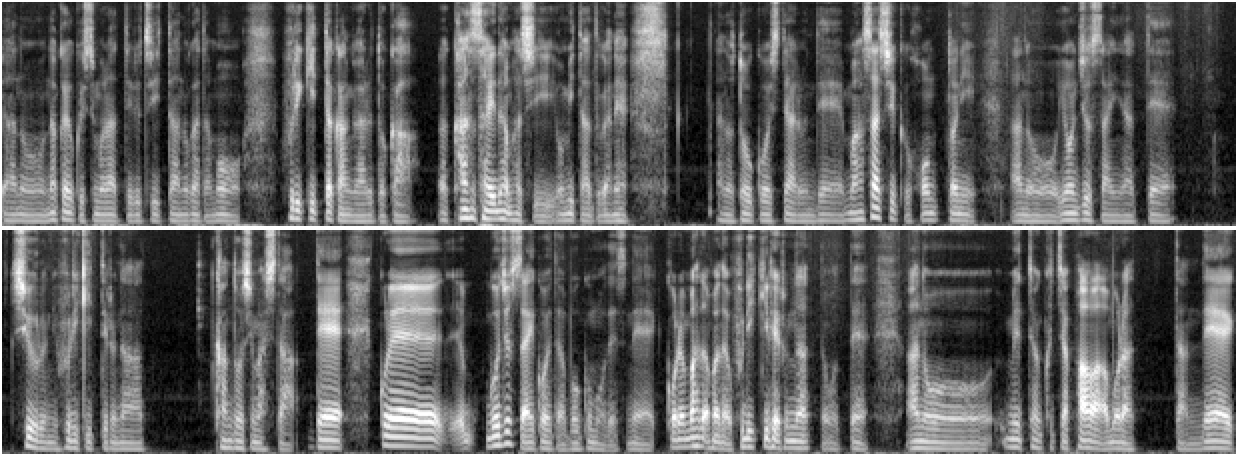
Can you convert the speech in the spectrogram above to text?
あの仲良くしてもらっているツイッターの方も振り切った感があるとか関西魂を見たとかねあの投稿してあるんでまさしく本当にあの40歳になってシュールに振り切ってるな感動しました。でこれ50歳超えた僕もですねこれまだまだ振り切れるなと思ってあのめちゃくちゃパワーもらったんで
